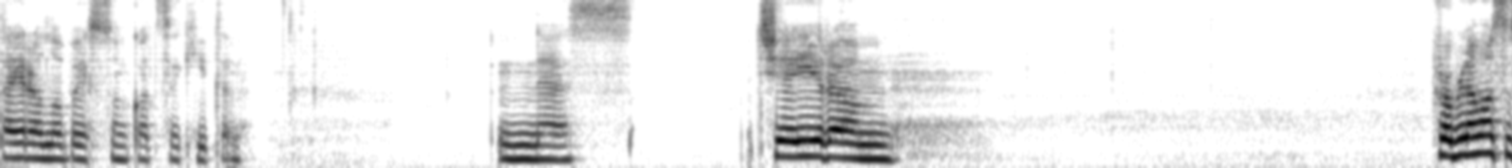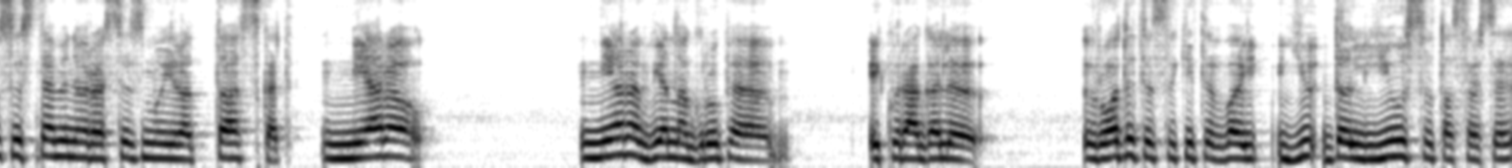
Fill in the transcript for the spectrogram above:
Tai yra labai sunku atsakyti. Nes čia yra problema su sisteminiu rasizmu yra tas, kad nėra, nėra viena grupė, į kurią gali rodyti, sakyti, va, jų, dėl jūsų tas rasi,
